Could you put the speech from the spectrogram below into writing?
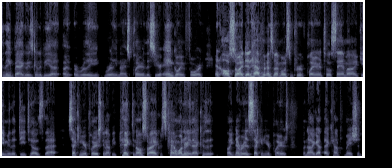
I think Bagley's going to be a, a, a really, really nice player this year and going forward. And also, I did have him as my most improved player until Sam uh, gave me the details that second year players cannot be picked. And also, I was kind of wondering that because it like never is second year players, but now I got that confirmation.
